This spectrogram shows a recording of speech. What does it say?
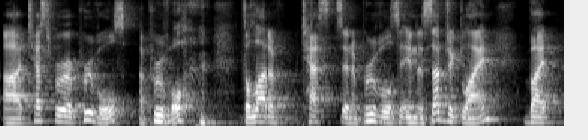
uh, test for approvals, approval. it's a lot of tests and approvals in a subject line, but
